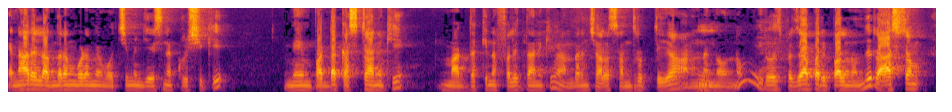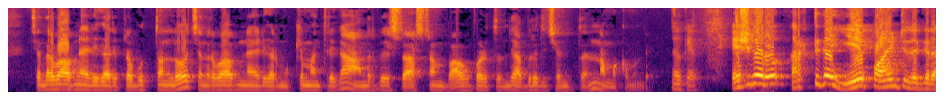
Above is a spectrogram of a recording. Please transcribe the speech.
ఎన్ఆర్ఐలు అందరం కూడా మేము వచ్చి మేము చేసిన కృషికి మేము పడ్డ కష్టానికి మాకు దక్కిన ఫలితానికి మేము అందరం చాలా సంతృప్తిగా ఆనందంగా ఉన్నాం. ఈరోజు ప్రజా పరిపాలన ఉంది. రాష్ట్రం చంద్రబాబు నాయుడు గారి ప్రభుత్వంలో చంద్రబాబు నాయుడు గారు ముఖ్యమంత్రిగా ఆంధ్రప్రదేశ్ రాష్ట్రం బాగుపడుతుంది అభివృద్ధి చెందుతుందని నమ్మకం ఉంది. ఓకే. యష్ గారు కరెక్ట్గా ఏ పాయింట్ దగ్గర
